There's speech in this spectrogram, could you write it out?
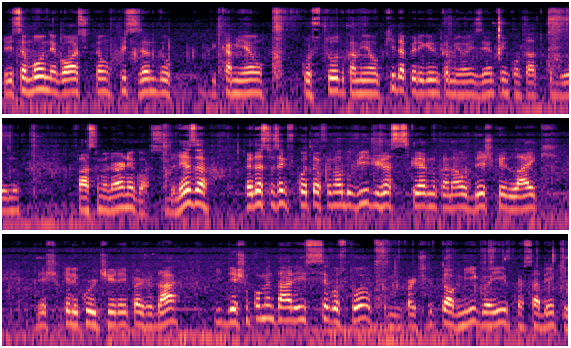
Eles são bom negócio, então precisando de caminhão, gostou do caminhão aqui da Peregrino Caminhões, entre em contato com o Bruno, faça o melhor negócio, beleza? Agradeço você que ficou até o final do vídeo, já se inscreve no canal, deixa aquele like, deixa aquele curtir aí para ajudar e deixa um comentário aí se você gostou, compartilha com teu amigo aí para saber que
